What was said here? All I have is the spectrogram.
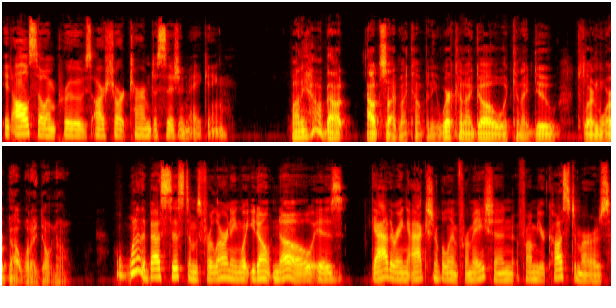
it also improves our short-term decision making. Bonnie, how about outside my company? Where can I go? What can I do to learn more about what I don't know? One of the best systems for learning what you don't know is gathering actionable information from your customers.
